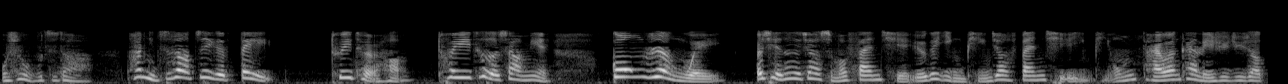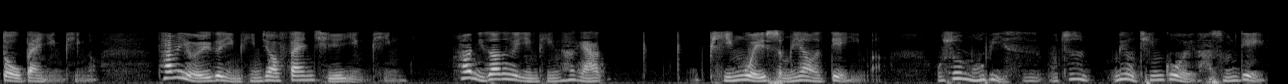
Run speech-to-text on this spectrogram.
我说：“我不知道啊。”他：“你知道这个被 Twitter 哈推特上面公认为，而且那个叫什么番茄，有一个影评叫番茄影评。我们台湾看连续剧叫豆瓣影评哦，他们有一个影评叫番茄影评。他说：“你知道那个影评，他给他。”评为什么样的电影嘛？我说摩比斯，我真的没有听过诶，他什么电影？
